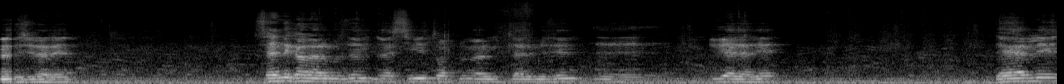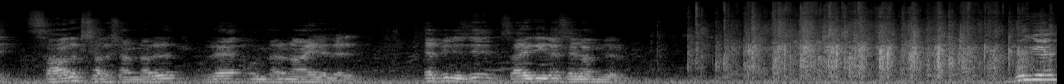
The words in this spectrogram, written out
yöneticileri, sendikalarımızın ve sivil toplum örgütlerimizin e, üyeleri, değerli sağlık çalışanları ve onların aileleri. Hepinizi saygıyla selamlıyorum. Bugün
